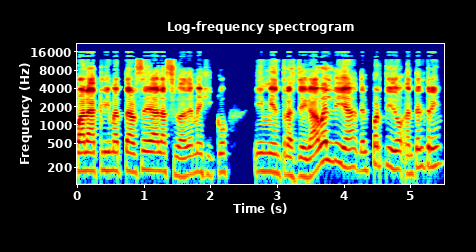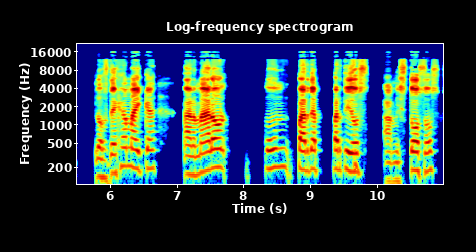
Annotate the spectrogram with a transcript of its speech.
para aclimatarse a la Ciudad de México y mientras llegaba el día del partido ante el Tri, los de Jamaica armaron un par de partidos amistosos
